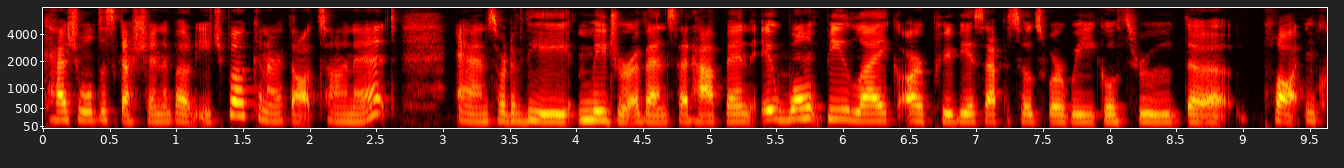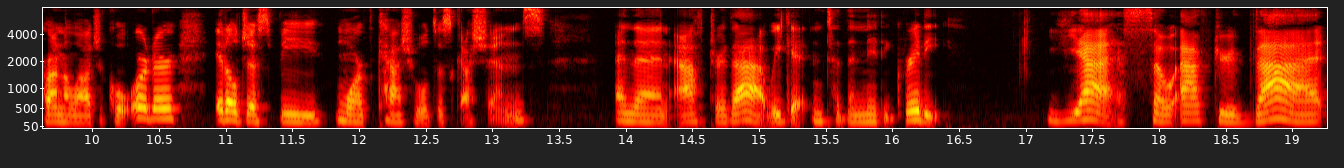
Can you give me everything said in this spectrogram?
casual discussion about each book and our thoughts on it and sort of the major events that happen. It won't be like our previous episodes where we go through the plot in chronological order, it'll just be more casual discussions. And then after that, we get into the nitty gritty. Yes. So after that,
